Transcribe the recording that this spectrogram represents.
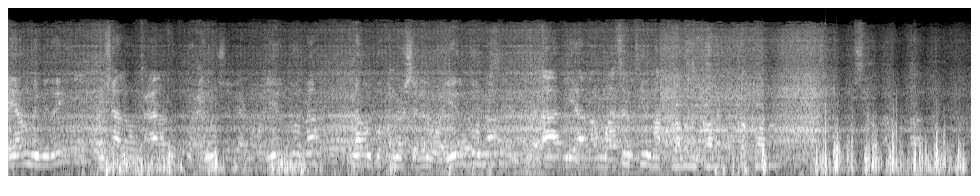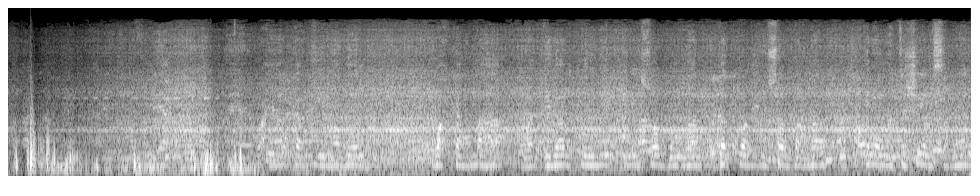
ayaan u nimiday insha allahu tacaala dadku waxay noo sheegaan waa yeeli doonaa dhaqanku waxay noo sheegaan waa yeeli doonaa aad iyo aad umahadsantihiin waa dagaalkoodii inay soo booqdaan dadkooda inay soo booqdaan inay watashiya la sameyn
